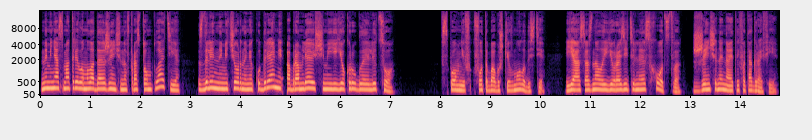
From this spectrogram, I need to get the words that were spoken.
на меня смотрела молодая женщина в простом платье с длинными черными кудрями, обрамляющими ее круглое лицо. Вспомнив фото бабушки в молодости, я осознала ее разительное сходство с женщиной на этой фотографии.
